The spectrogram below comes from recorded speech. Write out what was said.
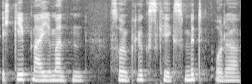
ich gebe mal jemanden so einen Glückskeks mit oder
